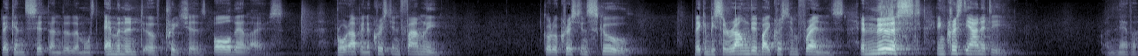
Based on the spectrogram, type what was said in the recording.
They can sit under the most eminent of preachers all their lives. Brought up in a Christian family, go to a Christian school. They can be surrounded by Christian friends, immersed in Christianity, and never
